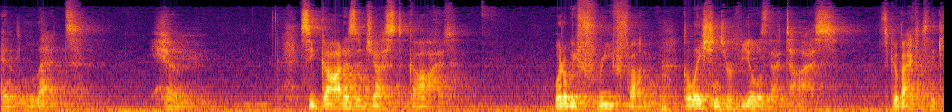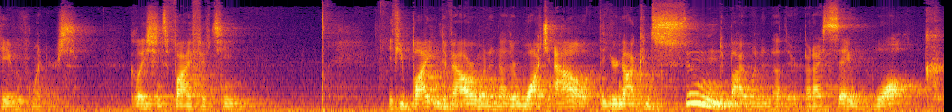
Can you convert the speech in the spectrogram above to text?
and let Him. See, God is a just God. What are we free from? Galatians reveals that to us. Let's go back into the cave of wonders. Galatians 5:15. If you bite and devour one another, watch out that you're not consumed by one another, but I say walk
